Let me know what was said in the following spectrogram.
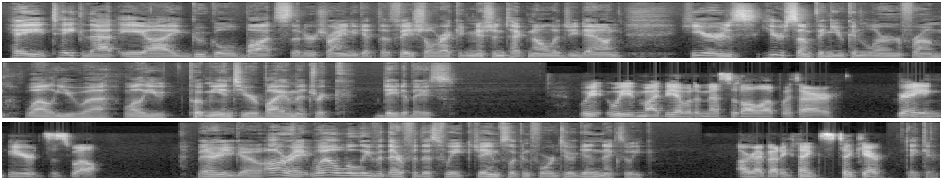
Hey, take that AI Google bots that are trying to get the facial recognition technology down. Here's here's something you can learn from while you uh, while you put me into your biometric database. We we might be able to mess it all up with our graying beards as well. There you go. All right. Well, we'll leave it there for this week. James, looking forward to again next week. All right, buddy. Thanks. Take care. Take care.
